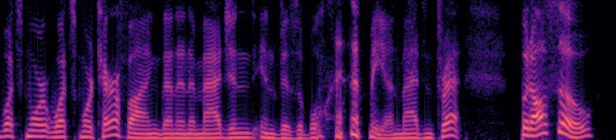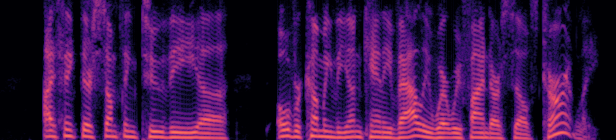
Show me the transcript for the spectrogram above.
what's more what's more terrifying than an imagined invisible enemy, an imagined threat. But also, I think there's something to the uh, overcoming the uncanny valley where we find ourselves currently.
